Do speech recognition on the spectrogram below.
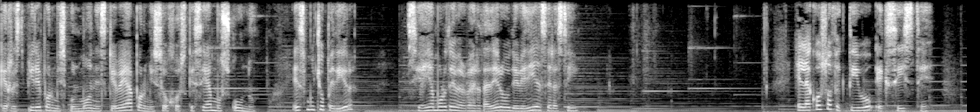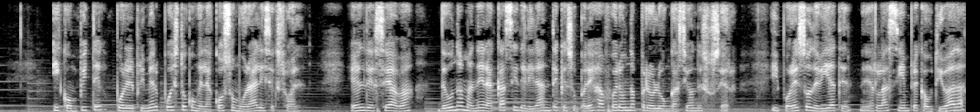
que respire por mis pulmones, que vea por mis ojos, que seamos uno. ¿Es mucho pedir? Si hay amor de verdadero, debería ser así. El acoso afectivo existe y compite por el primer puesto con el acoso moral y sexual. Él deseaba, de una manera casi delirante, que su pareja fuera una prolongación de su ser, y por eso debía tenerla siempre cautivada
